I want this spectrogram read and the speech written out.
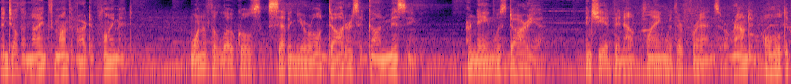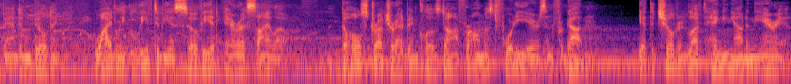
until the ninth month of our deployment. One of the locals' seven year old daughters had gone missing. Her name was Daria, and she had been out playing with her friends around an old abandoned building, widely believed to be a Soviet era silo. The whole structure had been closed off for almost 40 years and forgotten, yet the children loved hanging out in the area.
